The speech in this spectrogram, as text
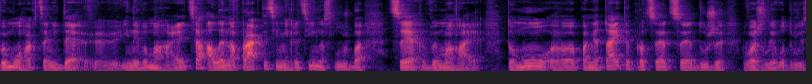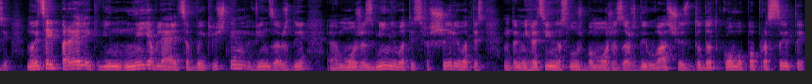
вимогах це ніде і не вимагається, але на практиці міграційна служба це вимагає. Тому пам'ятайте про це, це дуже важливо, друзі. Ну і цей перелік він не являється виключним. Він завжди е, може змінюватись, розширюватись. Ну, міграційна служба може завжди у вас щось додатково попросити,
